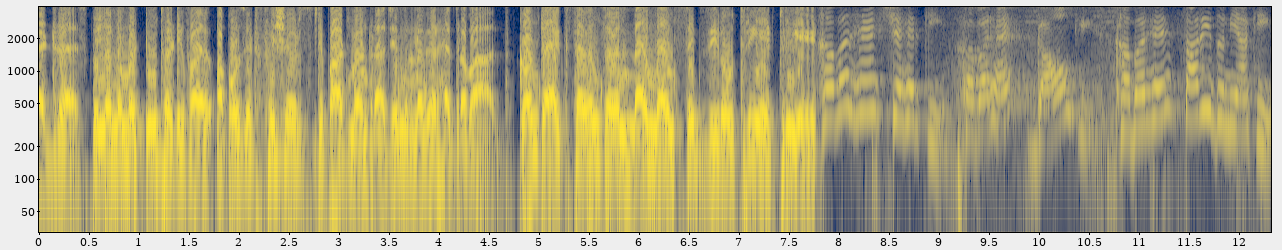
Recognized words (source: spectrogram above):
Address pillar number 235 opposite fishers department Rajendra Nagar Hyderabad. Contact seven seven nine nine six zero three eight three eight खबर है शहर की। खबर है गाँव की। खबर है सारी दुनिया की।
